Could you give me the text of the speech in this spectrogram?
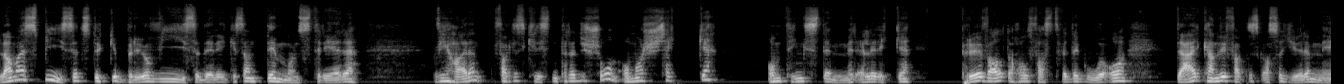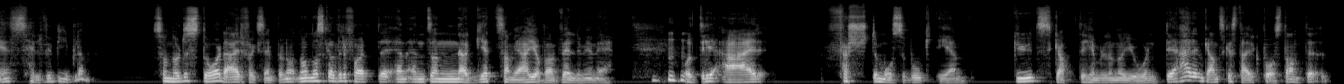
La meg spise et stykke brød og vise dere, ikke sant, demonstrere. Vi har en faktisk kristen tradisjon om å sjekke om ting stemmer eller ikke. Prøv alt og hold fast ved det gode. Og der kan vi faktisk også gjøre med selve Bibelen. Så når det står der, eksempel, nå, nå skal dere få et, en, en sånn nugget som jeg har jobba veldig mye med. Og det er første Mosebok 1. Gud skapte himmelen og jorden. Det er en ganske sterk påstand. Det,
